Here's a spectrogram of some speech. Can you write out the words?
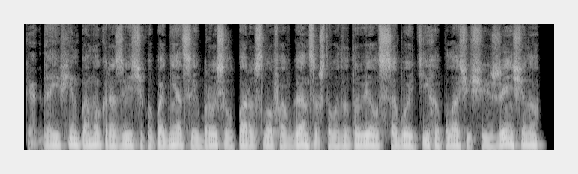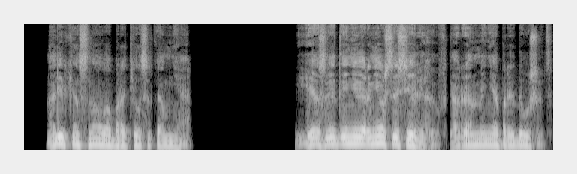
Когда Ефим помог разведчику подняться и бросил пару слов афганцу, чтобы тот увел с собой тихо плачущую женщину, Наливкин снова обратился ко мне. Если ты не вернешься, Селихов, Таран меня придушит.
